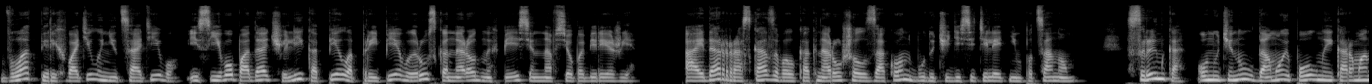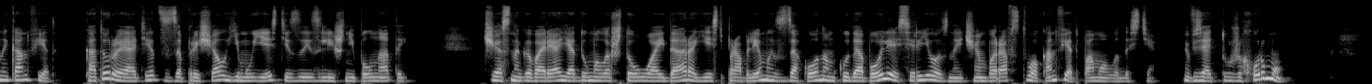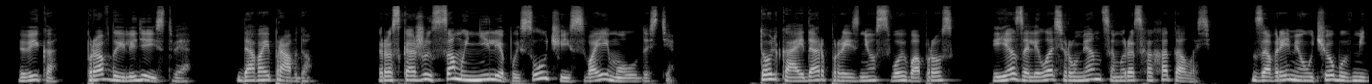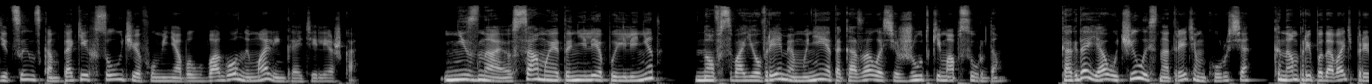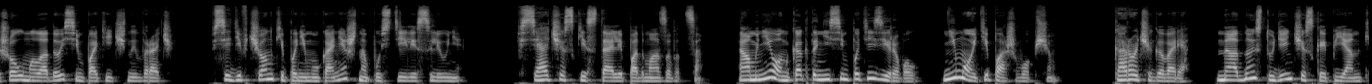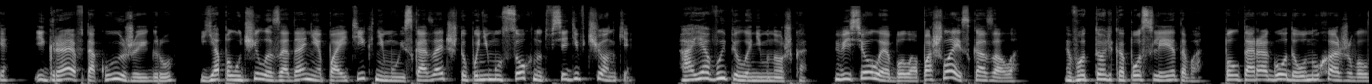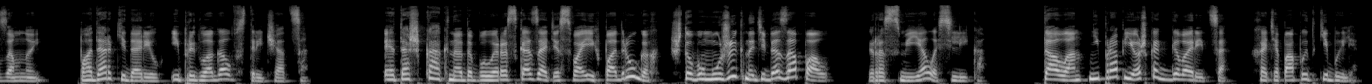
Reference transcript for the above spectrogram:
Влад перехватил инициативу, и с его подачи Лика пела припевы руссконародных песен на все побережье. Айдар рассказывал, как нарушил закон, будучи десятилетним пацаном. С рынка он утянул домой полные карманы конфет, которые отец запрещал ему есть из-за излишней полноты. Честно говоря, я думала, что у Айдара есть проблемы с законом куда более серьезные, чем воровство конфет по молодости. Взять ту же хурму. Вика, правда или действие? Давай правду. Расскажи самый нелепый случай из своей молодости. Только Айдар произнес свой вопрос, и я залилась румянцем и расхохоталась. За время учебы в медицинском таких случаев у меня был вагон и маленькая тележка. Не знаю, самое это нелепо или нет, но в свое время мне это казалось жутким абсурдом. Когда я училась на третьем курсе, к нам преподавать пришел молодой симпатичный врач. Все девчонки по нему, конечно, пустили слюни. Всячески стали подмазываться. А мне он как-то не симпатизировал. Не мой типаж, в общем. Короче говоря, на одной студенческой пьянке, играя в такую же игру, я получила задание пойти к нему и сказать, что по нему сохнут все девчонки. А я выпила немножко. Веселая была, пошла и сказала. Вот только после этого полтора года он ухаживал за мной. Подарки дарил и предлагал встречаться. Это ж как надо было рассказать о своих подругах, чтобы мужик на тебя запал, рассмеялась Лика. Талант не пропьешь, как говорится, хотя попытки были.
